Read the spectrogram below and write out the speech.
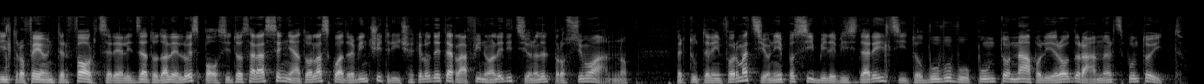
Il trofeo Interforze realizzato da Lello Esposito sarà assegnato alla squadra vincitrice che lo deterrà fino all'edizione del prossimo anno. Per tutte le informazioni è possibile visitare il sito www.napoliroadrunners.it.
